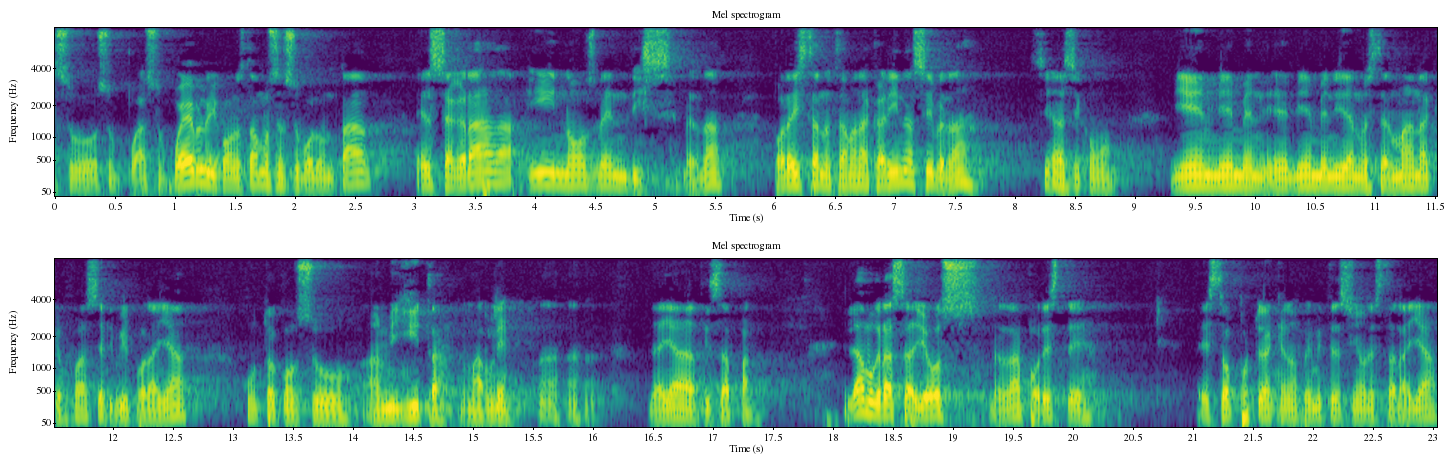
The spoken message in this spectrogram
su, a su pueblo y cuando estamos en su voluntad, Él se agrada y nos bendice, ¿verdad? Por ahí está nuestra hermana Karina, sí, ¿verdad? Sí, así como bien, bien, eh, bienvenida nuestra hermana que fue a servir por allá junto con su amiguita Marlene, de allá de Tizapan. Le damos gracias a Dios, ¿verdad?, por este, esta oportunidad que nos permite el Señor estar allá.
